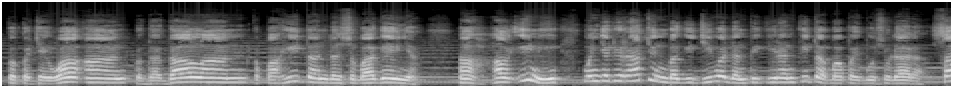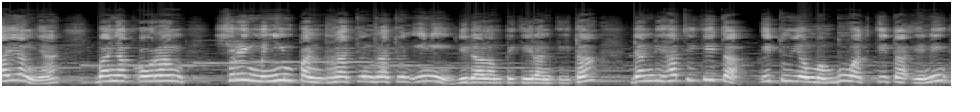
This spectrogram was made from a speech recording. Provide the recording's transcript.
kekecewaan, kegagalan, kepahitan, dan sebagainya. Nah, hal ini menjadi racun bagi jiwa dan pikiran kita, Bapak Ibu Saudara. Sayangnya, banyak orang sering menyimpan racun-racun ini di dalam pikiran kita dan di hati kita. Itu yang membuat kita ini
